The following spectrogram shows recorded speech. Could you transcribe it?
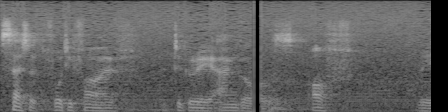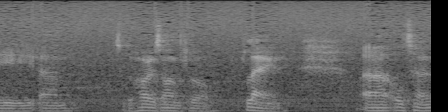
set at 45 degree angles off the um, sort of horizontal plane, uh, alter,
